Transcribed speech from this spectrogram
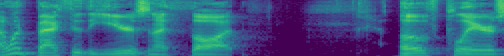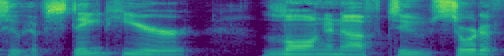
I went back through the years and I thought of players who have stayed here long enough to sort of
